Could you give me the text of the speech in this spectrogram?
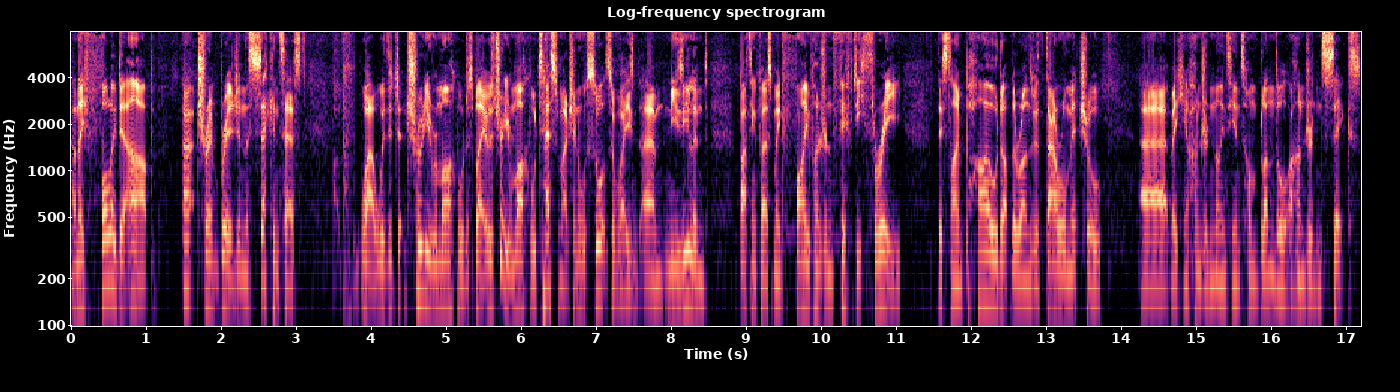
and they followed it up at Trent Bridge in the second test. Wow, with a truly remarkable display. It was a truly remarkable test match in all sorts of ways. Um, New Zealand batting first made 553 this time, piled up the runs with Daryl Mitchell uh, making 190 and Tom Blundell 106.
